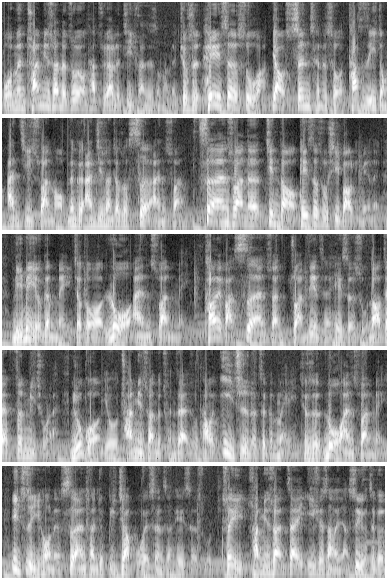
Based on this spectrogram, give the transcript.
我们传明酸的作用，它主要的基转是什么呢？就是黑色素啊要生成的时候，它是一种氨基酸哦，那个氨基酸叫做色氨酸。色氨酸呢进到黑色素细胞里面呢，里面有一个酶叫做酪氨酸酶，它会把色氨酸转变成黑色素，然后再分泌出来。如果有传明酸的存在的时候，它会抑制了这个酶，就是酪氨酸酶。抑制以后呢，色氨酸就比较不会生成黑色素。所以传明酸在医学上来讲是有这个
